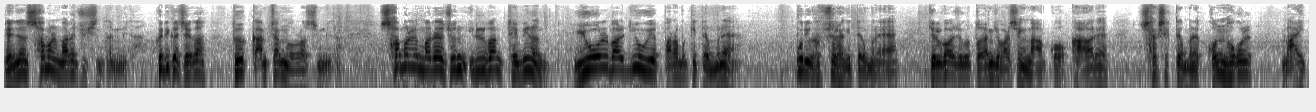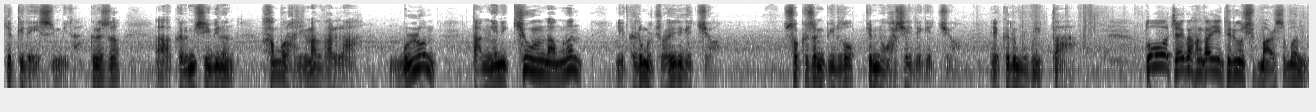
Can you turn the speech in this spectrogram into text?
내년 3월 말에 주신답니다. 그러니까 제가 더 깜짝 놀랐습니다. 3월 말에 준 일반 퇴비는 6월 말 이후에 빨아먹기 때문에 뿌리가 흡수를 하기 때문에 결과적으로 도장기 발생이 많고 가을에 착색 때문에 곤혹을 많이 겪게 돼 있습니다. 그래서 아, 그럼 시비는 함부로 하지 말아 달라. 물론 당연히 키우는 나무는 이 그름을 줘야 되겠죠. 속효성 비료도 겸용하셔야 되겠죠. 예, 그런 부분이 있다. 또 제가 한 가지 드리고 싶은 말씀은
